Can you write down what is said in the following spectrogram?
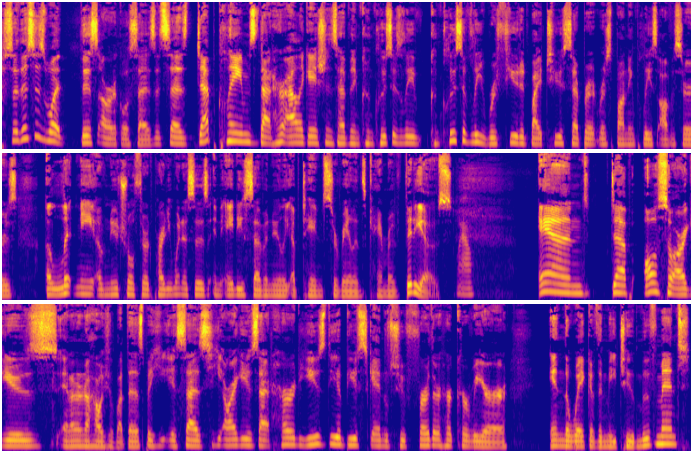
So this is what this article says. It says Depp claims that her allegations have been conclusively conclusively refuted by two separate responding police officers, a litany of neutral third-party witnesses, and 87 newly obtained surveillance camera videos. wow. And Depp also argues, and I don't know how I feel about this, but he says he argues that Heard used the abuse scandal to further her career in the wake of the Me Too movement.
